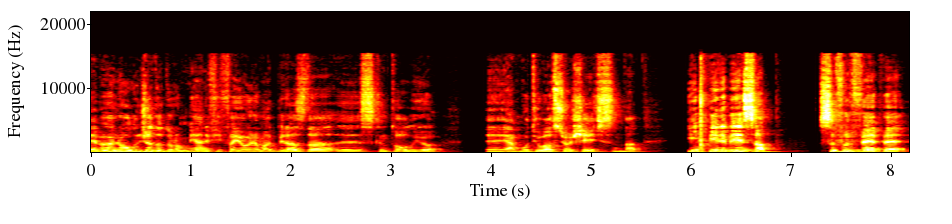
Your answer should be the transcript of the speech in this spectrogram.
E böyle olunca da durum yani FIFA'yı oynamak biraz daha e, sıkıntı oluyor. E, yani motivasyon şey açısından. Yepyeni bir hesap. 0 FP.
